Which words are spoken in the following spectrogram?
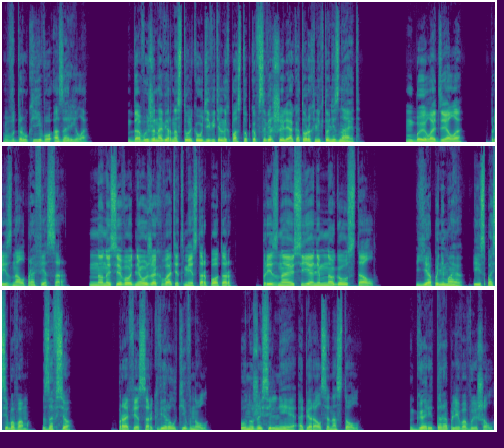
Вдруг его озарило. Да вы же, наверное, столько удивительных поступков совершили, о которых никто не знает. Было дело, признал профессор. Но на сегодня уже хватит, мистер Поттер. Признаюсь, я немного устал. Я понимаю, и спасибо вам за всё. Профессор Квирл кивнул. Он уже сильнее опирался на стол. Гарри торопливо вышел.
